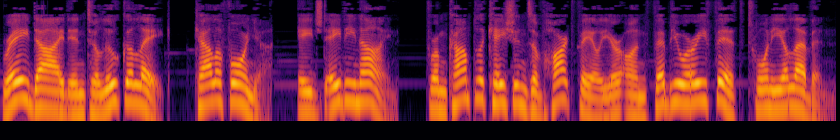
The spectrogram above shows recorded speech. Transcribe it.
Rea died in Toluca Lake, California, aged 89, from complications of heart failure on February 5, 2011.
